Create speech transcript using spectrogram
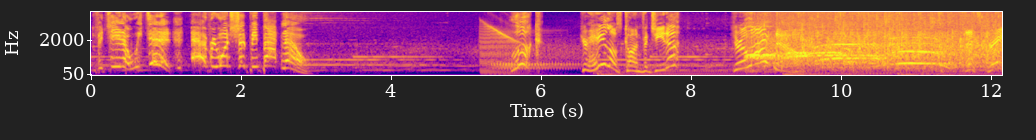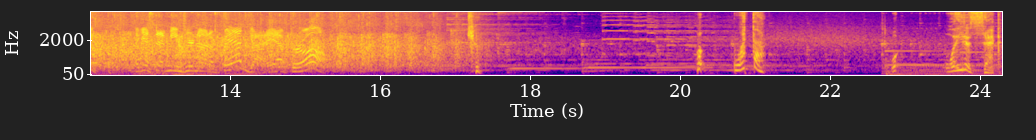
Vegeta, we did it! Everyone should be back now! Look! Your halo's gone, Vegeta! You're alive now! That's great! I guess that means you're not a bad guy after all. What, what the? What, wait a sec.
